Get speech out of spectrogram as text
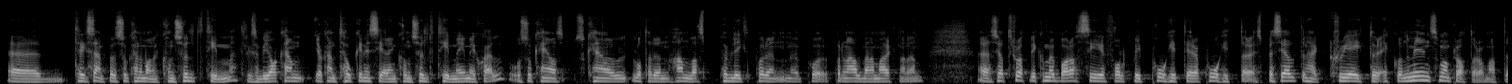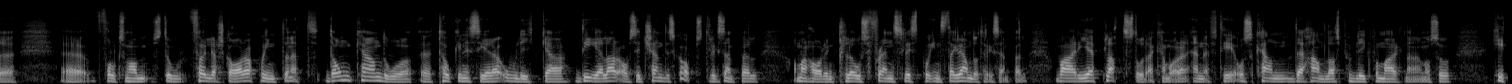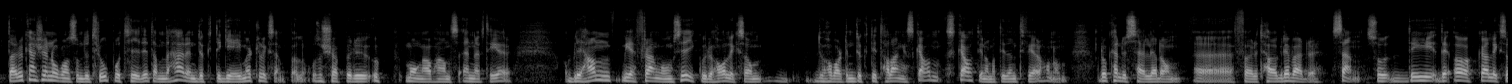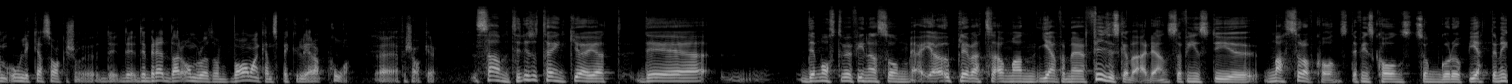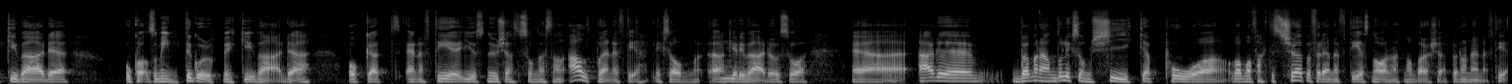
Eh, till exempel så kan det vara en konsulttimme. Till exempel jag, kan, jag kan tokenisera en konsulttimme i mig själv och så kan jag, så kan jag låta den handlas publikt på den, på, på den allmänna marknaden. Eh, så jag tror att vi kommer bara se folk bli påhittigare och påhittare. Speciellt den här creator-ekonomin som man pratar om. Att, eh, eh, folk som har stor följarskara på internet de kan då eh, tokenisera olika delar av sitt kändisskap. Så till exempel om man har en close friends-list på Instagram. Då, till exempel. Varje plats då där kan vara en NFT och så kan det handlas publikt på marknaden. Och så hittar du kanske någon som du tror på tidigt. Om det här är en duktig gamer till exempel. Och så köper du upp många av hans NFT. Och blir han mer framgångsrik och du har, liksom, du har varit en duktig talangscout genom att identifiera honom, då kan du sälja dem eh, för ett högre värde sen. Så det, det ökar liksom olika saker. Som, det, det breddar området av vad man kan spekulera på eh, för saker. Samtidigt så tänker jag att det, det måste väl finnas som... Jag upplever att om man jämför med den fysiska världen så finns det ju massor av konst. Det finns konst som går upp jättemycket i värde och konst som inte går upp mycket i värde. Och att NFT just nu känns som nästan allt på NFT liksom ökar mm. i värde. och så. Eh, är det, bör man ändå liksom kika på vad man faktiskt köper för NFT snarare än att man bara köper någon NFT?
